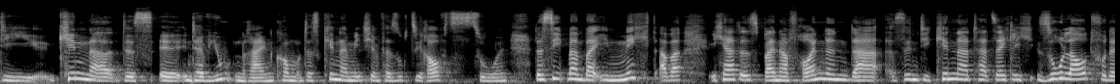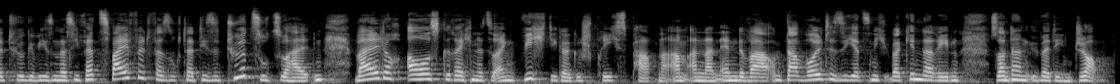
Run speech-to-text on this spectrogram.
die Kinder des äh, Interviewten reinkommen und das Kindermädchen versucht, sie rauszuholen. Das sieht man bei ihnen nicht, aber ich hatte es bei einer Freundin, da sind die Kinder tatsächlich so laut vor der Tür gewesen, dass sie verzweifelt verzweifelt versucht hat, diese Tür zuzuhalten, weil doch ausgerechnet so ein wichtiger Gesprächspartner am anderen Ende war. Und da wollte sie jetzt nicht über Kinder reden, sondern über den Job.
